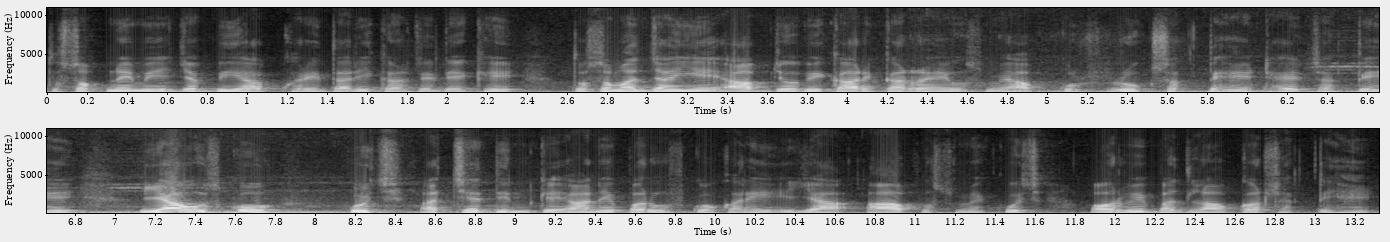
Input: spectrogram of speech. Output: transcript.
तो सपने में जब भी आप खरीदारी करते देखें तो समझ जाइए, आप जो भी कार्य कर रहे हैं, उसमें आप कुछ रुक सकते हैं, ठहर सकते हैं, या उसको कुछ अच्छे दिन के आने पर उसको करें, या आप उसमें कुछ और भी बदलाव कर सकते हैं।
